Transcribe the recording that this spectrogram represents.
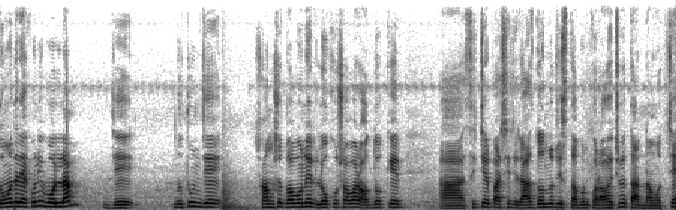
তোমাদের এখনই বললাম যে নতুন যে সংসদ ভবনের লোকসভার অধ্যক্ষের সিটের পাশে যে রাজদণ্ডটি স্থাপন করা হয়েছিল তার নাম হচ্ছে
